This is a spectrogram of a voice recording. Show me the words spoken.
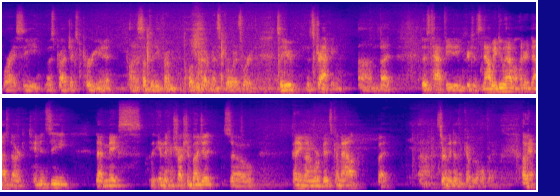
where I see most projects per unit on a subsidy from local governments for what it's worth. So you, it's tracking, um, but those tap fee increases. Now, we do have a hundred thousand dollar contingency that makes, in the construction budget, so depending on where bids come out, but uh, certainly doesn't cover the whole thing. Okay,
